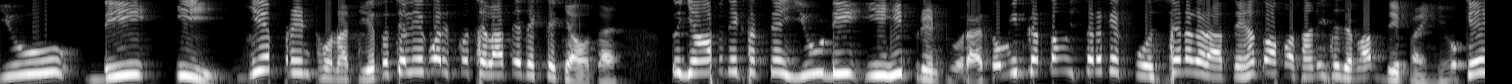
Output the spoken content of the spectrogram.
यू डी ई ये प्रिंट होना चाहिए। तो चलिए एक बार इसको चलाते, देखते क्या होता है। तो यहाँ पे देख सकते हैं यू डी ई ही प्रिंट हो रहा है। तो उम्मीद करता हूँ इस तरह के क्वेश्चन अगर आते हैं तो आप आसानी से जवाब दे पाएँगे ओके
